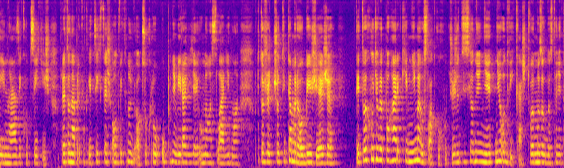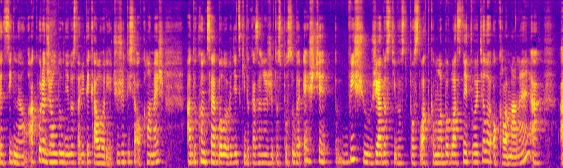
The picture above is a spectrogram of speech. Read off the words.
ty na jazyku cítiš. Preto napríklad, keď si chceš odvyknúť od cukru, úplne vyradiť aj umelé sladidla. Pretože čo ty tam robíš je, že tie tvoje chuťové poháriky vnímajú sladkú chuť, čiže ty si od nej ne, neodvíkaš. Tvoj mozog dostane ten signál, akurát žalúdok nedostane tie kalórie, čiže ty sa oklameš a dokonca bolo vedecky dokázané, že to spôsobuje ešte vyššiu žiadostivosť po sladkom, lebo vlastne tvoje telo je oklamané a, a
